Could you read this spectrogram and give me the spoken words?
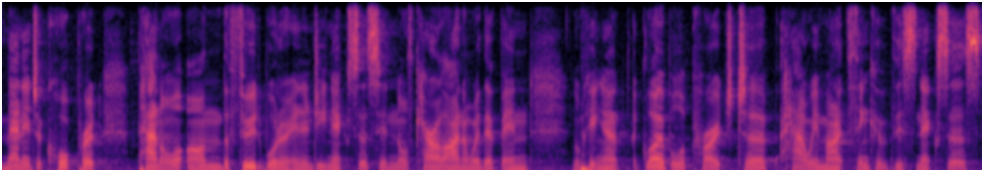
manage a corporate panel on the food, water, energy nexus in North Carolina, where they've been looking at a global approach to how we might think of this nexus.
